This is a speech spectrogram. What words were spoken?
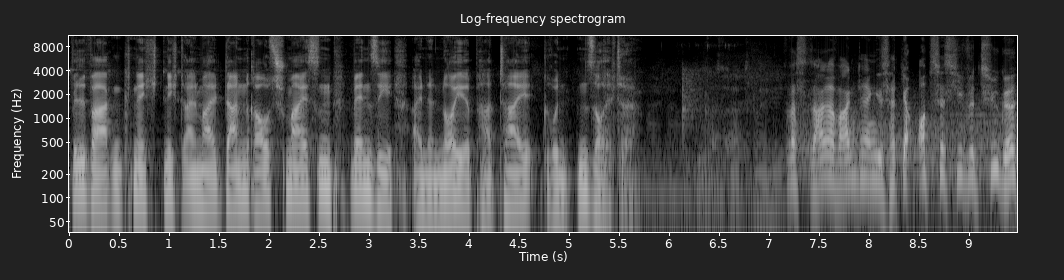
will Wagenknecht nicht einmal dann rausschmeißen, wenn sie eine neue Partei gründen sollte was Sarah Wagenknecht ist, hat ja obsessive Züge.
